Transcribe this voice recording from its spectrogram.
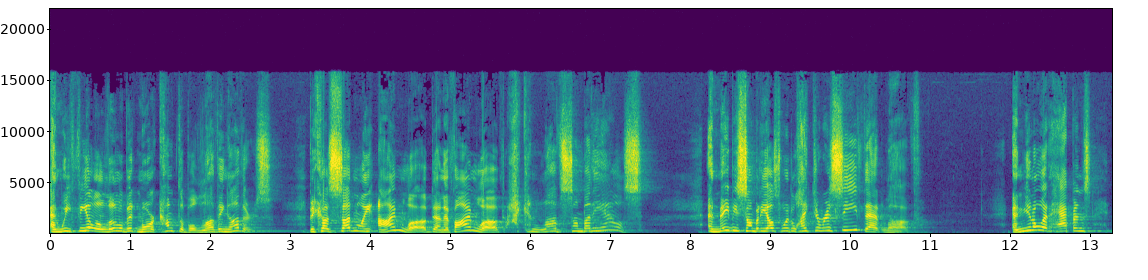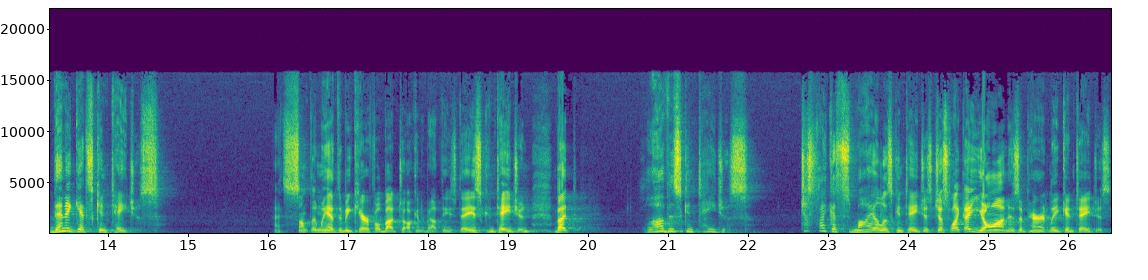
And we feel a little bit more comfortable loving others because suddenly I'm loved, and if I'm loved, I can love somebody else. And maybe somebody else would like to receive that love. And you know what happens? Then it gets contagious. That's something we have to be careful about talking about these days contagion. But love is contagious. Just like a smile is contagious, just like a yawn is apparently contagious.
